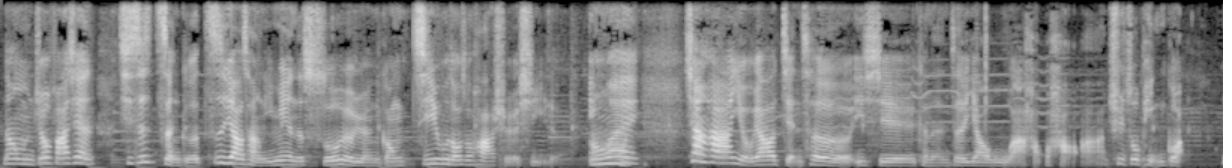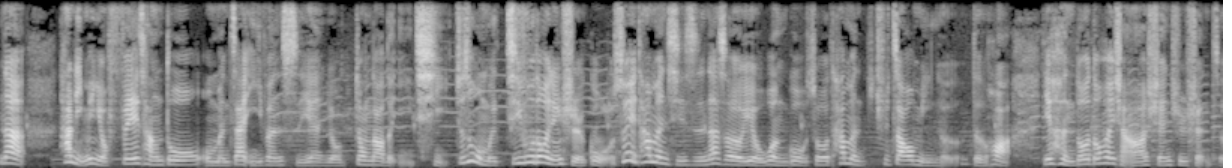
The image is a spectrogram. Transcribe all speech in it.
那我们就发现，其实整个制药厂里面的所有员工几乎都是化学系的，因为像他有要检测一些可能这药物啊好不好啊，去做品管，那。它里面有非常多我们在一分实验有用到的仪器，就是我们几乎都已经学过，所以他们其实那时候也有问过，说他们去招名额的话，也很多都会想要先去选择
